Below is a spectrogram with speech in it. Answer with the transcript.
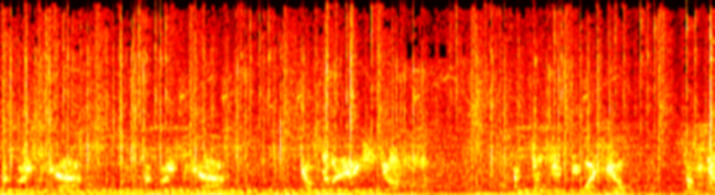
듣고 있습니다. 듣고 있습니다. 명령을 내리시죠. 작전 준비 완료. 명령.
